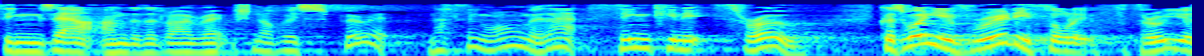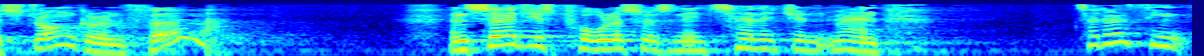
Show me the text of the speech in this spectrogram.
things out under the direction of His Spirit. Nothing wrong with that. Thinking it through. Because when you've really thought it through, you're stronger and firmer. And Sergius Paulus was an intelligent man. So I don't think,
